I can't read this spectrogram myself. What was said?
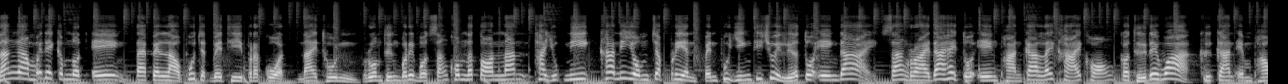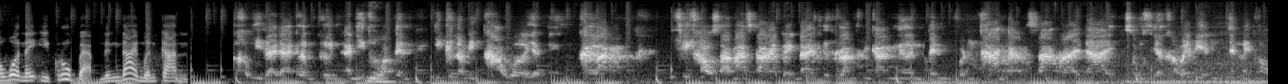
นางงามไม่ได้กำหนดเอง แต่เป็นเหล่าผู้จัดเวทีประกวดนายทุน รวมถึงบริบทสังคมณตอนนั้น ถ้ายุคนี้ค่านิยมจะเปลี่ยนเป็นผู้หญิงที่ช่วยเหลือตัวเองได้ สร้างรายได้ให้ตัวเองผ่านการไลฟ์ขายของก็ถือได้ว่าคือการ empower ในอีกรูปแบบหนึ่งได้เหมือนกันเขามีราย ขึ้น อันนี้ถือว่าเป็น economic power อย่างหนึ่งพลังที่เขาสามารถสร้างให้ตัวเองได้คือพลังทางการเงินเป็นผลทางการสร้างรายได้ ส่งเสียเขาให้เรียนยังไม่พอ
